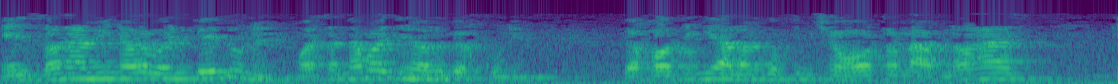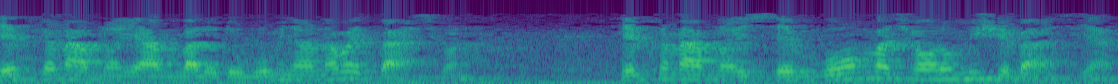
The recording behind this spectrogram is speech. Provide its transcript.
انسان همین اینا رو باید بدونه. ما اصلا نباید اینا رو بخونیم. به خاطر اینکه الان گفتیم چهار تا مبنا هست. طبق مبنای اول و دوم اینا رو نباید بحث کنم. طبق مبنای سوم و چهارم میشه بحث کرد.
